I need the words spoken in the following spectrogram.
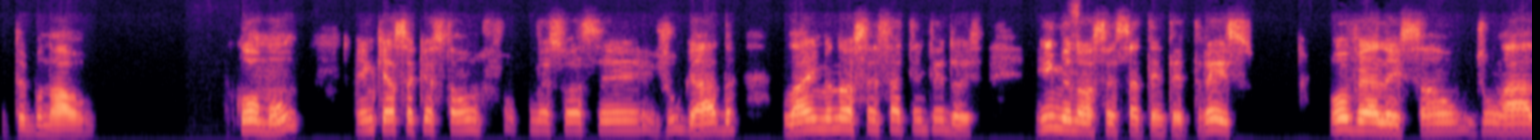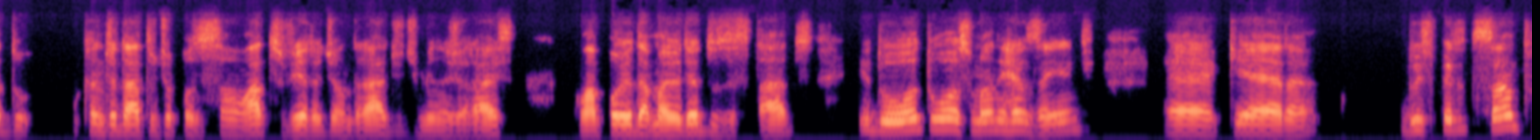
o tribunal comum, em que essa questão começou a ser julgada lá em 1972. Em 1973, houve a eleição, de um lado, o candidato de oposição Atos Vieira de Andrade, de Minas Gerais, com apoio da maioria dos estados, e do outro, o Osmani Rezende, é, que era do Espírito Santo,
